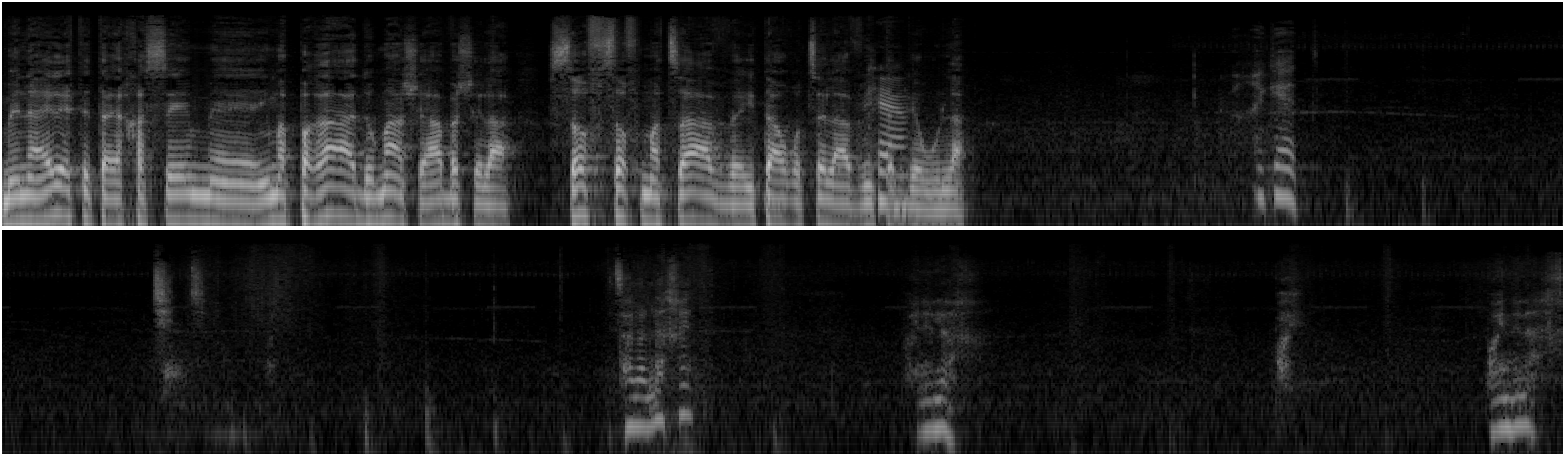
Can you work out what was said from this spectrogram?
מנהלת את היחסים אה, עם הפרה האדומה שאבא שלה סוף סוף מצא ואיתה הוא רוצה להביא כן. את הגאולה. רגע. רוצה ללכת? בואי נלך. בואי נלך.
